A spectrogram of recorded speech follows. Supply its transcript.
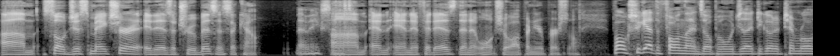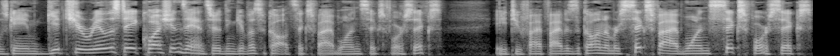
Um, so just make sure it is a true business account. That makes sense. Um, and and if it is, then it won't show up on your personal. Folks, we got the phone lines open. Would you like to go to Tim Rolls game? Get your real estate questions answered, then give us a call at 651 646 8255 is the call number 651 646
